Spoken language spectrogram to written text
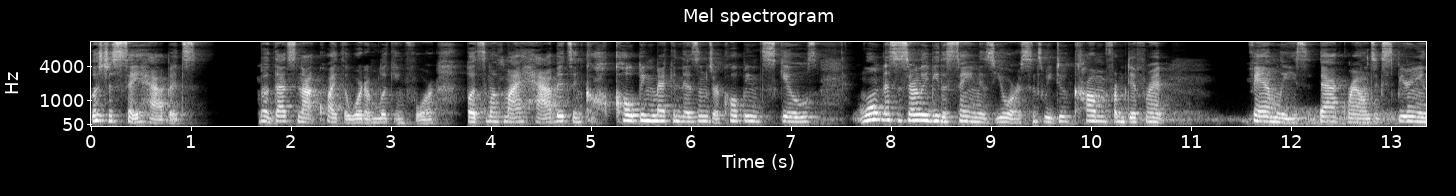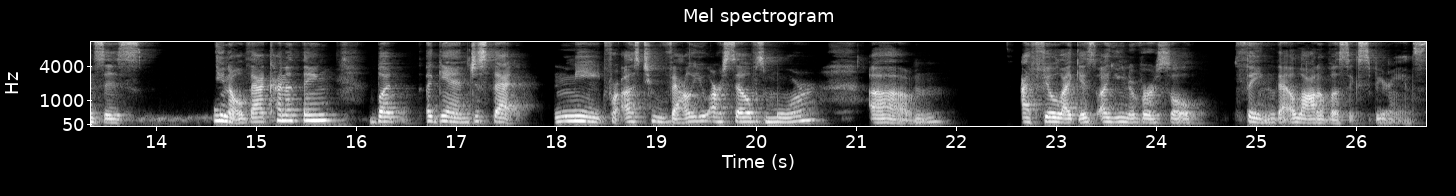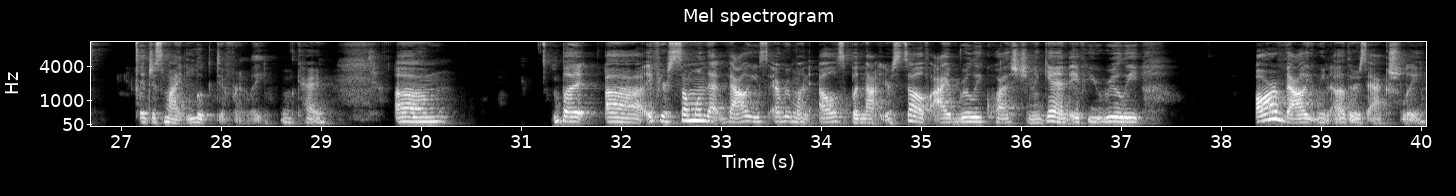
let's just say habits but that's not quite the word i'm looking for but some of my habits and coping mechanisms or coping skills won't necessarily be the same as yours since we do come from different families backgrounds experiences you know that kind of thing. But again just that need for us to value ourselves more um, I feel like is a universal thing that a lot of us experience. It just might look differently. Okay. Um, but uh, if you're someone that values everyone else but not yourself, I really question again if you really are valuing others actually.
